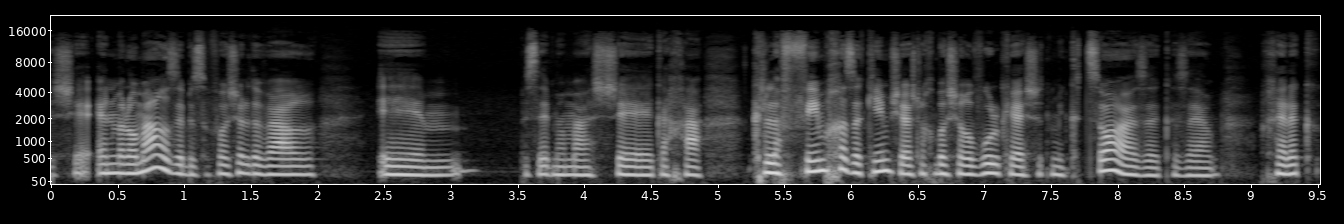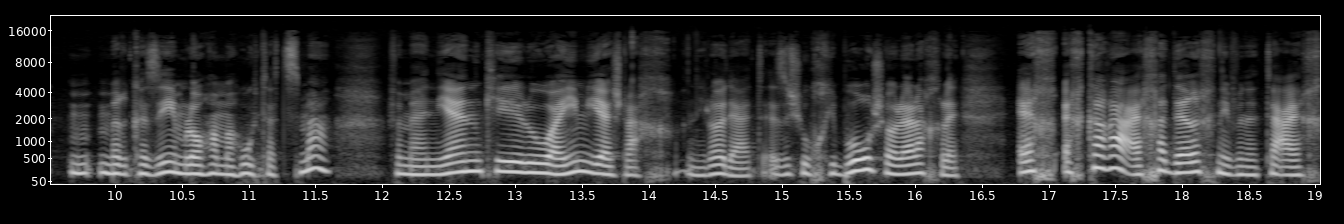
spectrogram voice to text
שאין מה לומר, זה בסופו של דבר אמ, וזה ממש אה, ככה קלפים חזקים שיש לך בשרוול כאשת מקצוע, זה כזה חלק מרכזי, אם לא המהות עצמה, ומעניין כאילו, האם יש לך, אני לא יודעת, איזשהו חיבור שעולה לך ל... איך, איך קרה, איך הדרך נבנתה, איך,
